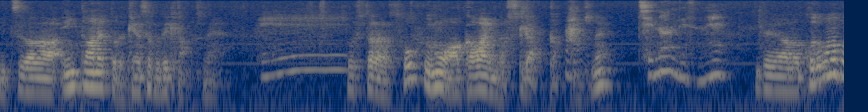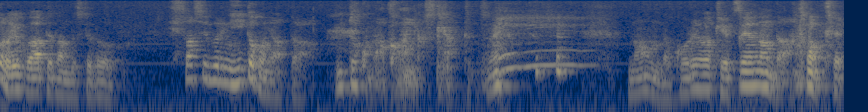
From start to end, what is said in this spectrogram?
逸話がインターネットで検索できたんですねえー、そしたら祖父も赤ワインが好きだったんですね。血なんですねで、あの子供の頃よく会ってたんですけど、久しぶりにいとこに会ったら、いとこも赤ワインが好きだって言うんですえね。なんだ、これは血縁なんだと思って、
